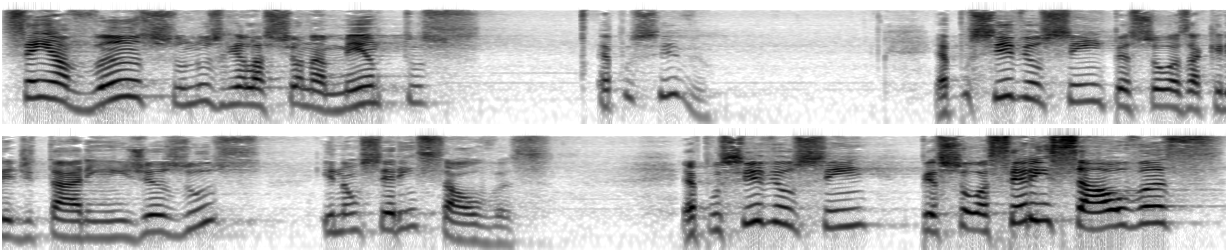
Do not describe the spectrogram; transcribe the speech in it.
sem avanço nos relacionamentos. É possível. É possível sim pessoas acreditarem em Jesus e não serem salvas. É possível, sim, pessoas serem salvas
